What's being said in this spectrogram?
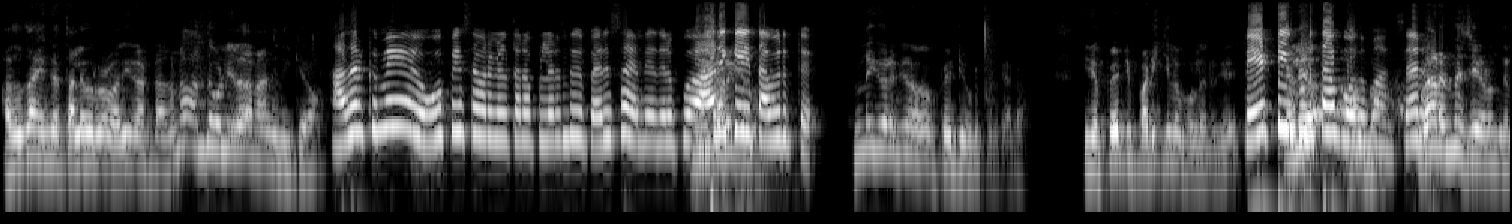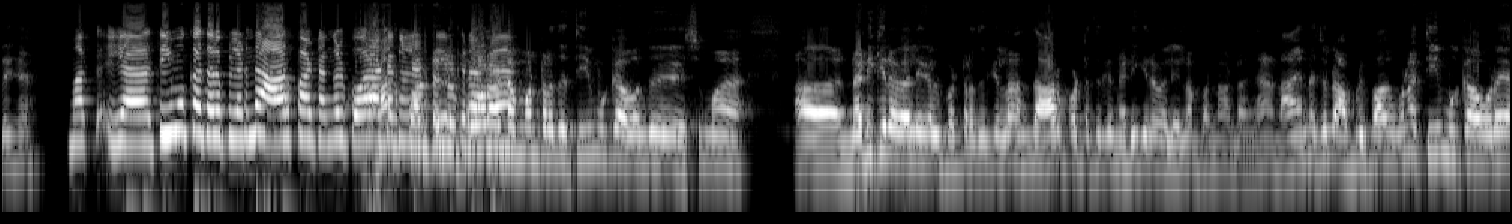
அதுதான் எங்க தலைவர்கள் வழிகாட்டாங்கன்னா அந்த வழியில தான் நாங்கள் நிற்கிறோம் அதற்குமே ஓபிஎஸ் அவர்கள் தரப்புல இருந்து பெருசா எந்த எதிர்ப்பு அறிக்கையை தவிர்த்து. இன்னைக்கு வரைக்கும் பேட்டி கொடுத்துருக்காரு நீங்க பேட்டி படிக்கல போல இருக்கு. பேட்டி கொடுத்தா. போதுமாங்க சார். வேற என்ன செய்யணுங்கிறீங்க? திமுக தரப்புல இருந்து ஆர்ப்பாட்டங்கள் போராட்டங்கள் போராட்டம் பண்றது திமுக வந்து சும்மா நடிக்கிற வேலைகள் பண்றதுக்கெல்லாம் அந்த ஆர்ப்பாட்டத்துக்கு நடிக்கிற வேலையெல்லாம் பண்ண வேண்டாங்க. நான் என்ன சொல்றேன் அப்படி பார்க்க போனா திமுகவுடைய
